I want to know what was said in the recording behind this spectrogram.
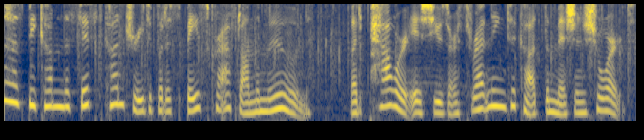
has become the fifth country to put a spacecraft on the moon, but power issues are threatening to cut the mission short.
